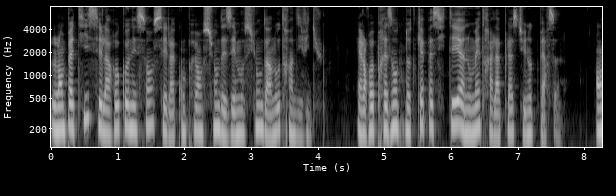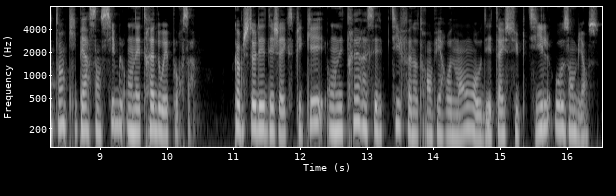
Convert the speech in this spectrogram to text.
L'empathie, c'est la reconnaissance et la compréhension des émotions d'un autre individu. Elle représente notre capacité à nous mettre à la place d'une autre personne. En tant qu'hypersensible, on est très doué pour ça. Comme je te l'ai déjà expliqué, on est très réceptif à notre environnement, aux détails subtils, aux ambiances.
